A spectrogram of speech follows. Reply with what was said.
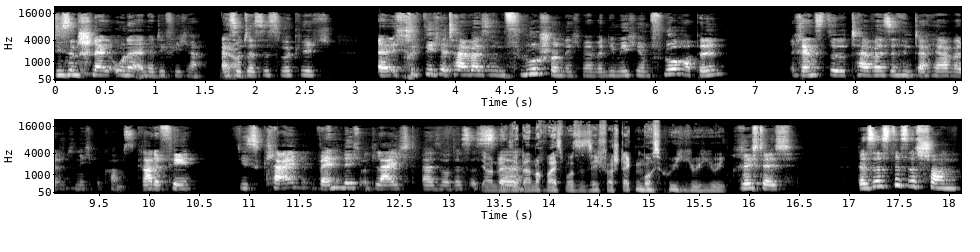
Die sind schnell ohne Ende, die Viecher. Also Ja. das ist wirklich, äh, ich krieg die hier teilweise im Flur schon nicht mehr. Wenn die mich hier im Flur hoppeln, rennst du teilweise hinterher, weil du die nicht bekommst. Gerade Fee. Die ist klein, wendig und leicht. Also das ist Ja, und wenn äh, sie dann noch weiß, wo sie sich verstecken muss, hui, hui, hui. richtig. Das ist, das ist schon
